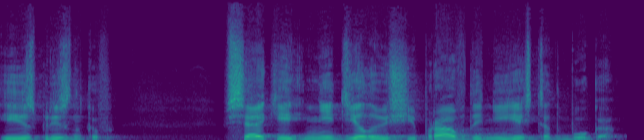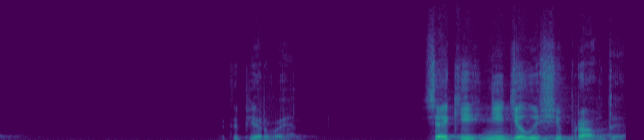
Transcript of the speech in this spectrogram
из признаков. Всякий, не делающий правды, не есть от Бога. Это первое. Всякий, не делающий правды.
